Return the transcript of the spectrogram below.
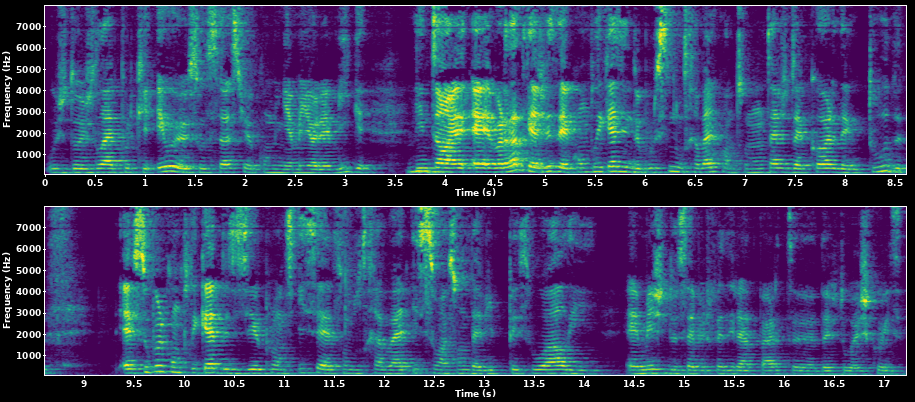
os dois lados, porque eu, eu sou sócia com minha melhor amiga, uhum. então é, é verdade que às vezes é complicado, ainda por cima no trabalho, quando tu não estás de acordo em tudo, é super complicado de dizer, pronto, isso é assunto do trabalho, isso é um assunto da vida pessoal e é mesmo de saber fazer a parte das duas coisas.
